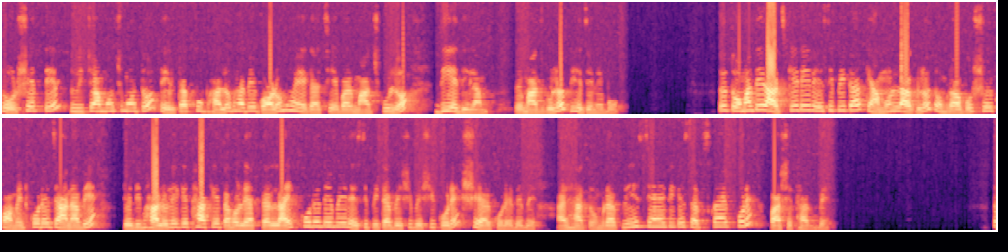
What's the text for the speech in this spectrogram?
সর্ষের তেল দুই চামচ মতো। তেলটা খুব ভালোভাবে গরম হয়ে গেছে। এবার মাছগুলো দিয়ে দিলাম। তো মাছগুলো ভেজে নেব। তো তোমাদের আজকের এই রেসিপিটা কেমন লাগল তোমরা অবশ্যই কমেন্ট করে জানাবে। যদি ভালো লেগে থাকে তাহলে একটা লাইক করে দেবে রেসিপিটা বেশি বেশি করে শেয়ার করে দেবে। আর হ্যাঁ তোমরা প্লিজ চ্যানেলটিকে সাবস্ক্রাইব করে পাশে থাকবে। তো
